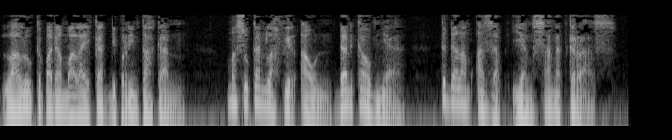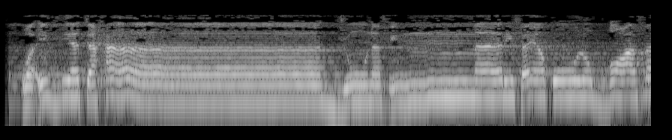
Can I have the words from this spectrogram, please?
Lalu kepada malaikat diperintahkan, masukkanlah Fir'aun dan kaumnya ke dalam azab yang sangat keras. وَإِذْ يَتَحَاجُّونَ فِي النَّارِ فَيَقُولُ الضُّعَفَاءُ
